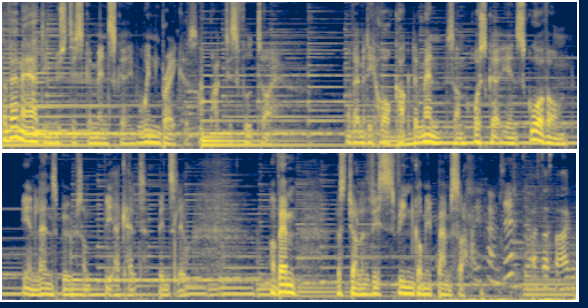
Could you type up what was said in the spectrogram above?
Så hvem er de mystiske mennesker i windbreakers og praktisk fodtøj? Og hvad med de hårdkogte mænd, som rusker i en skurvogn i en landsby, som vi har kaldt Bindslev? Og hvem har stjålet vis vingummi bamser? Velkommen til. Det er også der snakket.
